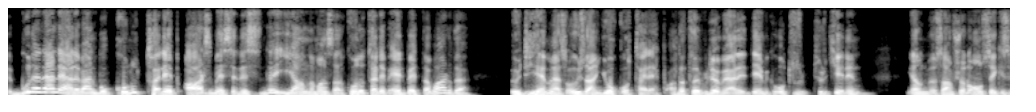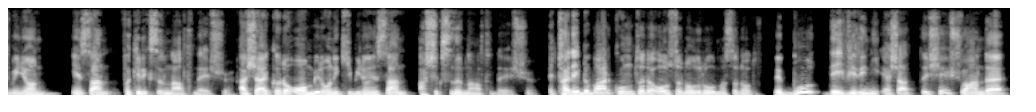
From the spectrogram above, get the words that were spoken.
E bu nedenle yani ben bu konut talep arz meselesinde iyi anlamanız lazım. Konut talep elbette var da ödeyemez. O yüzden yok o talep. Anlatabiliyor muyum? Yani diyelim ki 30 Türkiye'nin yanılmıyorsam şu an 18 milyon insan fakirlik sınırının altında yaşıyor. Aşağı yukarı 11-12 milyon insan açlık sınırının altında yaşıyor. E, talebi var konuta da olsa ne olur olmasa ne olur. Ve bu devirin yaşattığı şey şu anda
